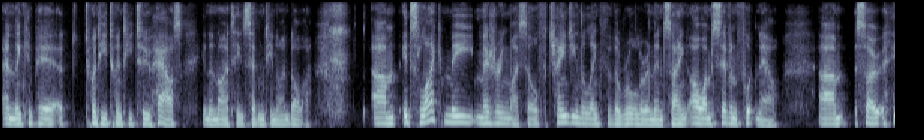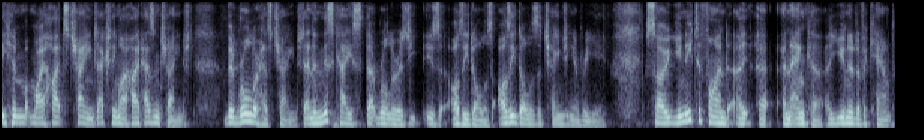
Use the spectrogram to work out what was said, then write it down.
and then compare a 2022 house in a 1979 dollar. Um, it's like me measuring myself, changing the length of the ruler, and then saying, "Oh, I'm seven foot now." Um, so you know, my height's changed. Actually, my height hasn't changed. The ruler has changed, and in this case, that ruler is is Aussie dollars. Aussie dollars are changing every year, so you need to find a, a, an anchor, a unit of account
